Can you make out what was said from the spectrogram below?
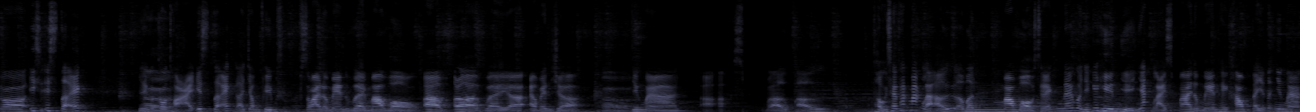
có eas- Easter egg những cái Ờ. câu thoại Easter egg ở trong phim Spider-Man về Marvel à, à, về à, Avenger. Ờ, nhưng mà ở ở, ở thuận sẽ thắc mắc là ở ở bên Marvel sẽ nếu có những cái hint gì nhắc lại Spider-Man hay không? Tại vì tất nhưng mà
